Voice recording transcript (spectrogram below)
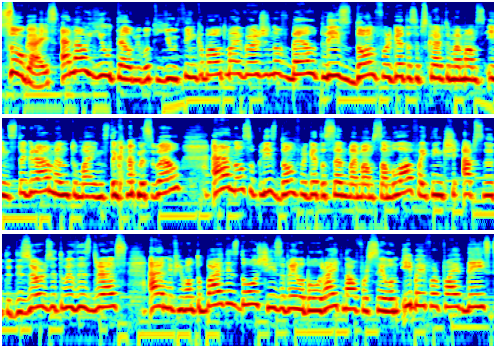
So guys, and now you tell me what you think about my version of Belle. Please don't forget to subscribe to my mom's Instagram and to my Instagram as well. And also please don't forget to send my mom some love. I think she absolutely deserves it with this dress. And if you want to buy this doll, she's available right now for sale on eBay for 5 days.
